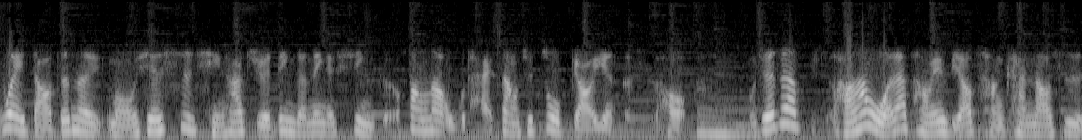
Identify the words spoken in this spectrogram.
魏导真的某一些事情，他决定的那个性格放到舞台上去做表演的时候，嗯，我觉得好像我在旁边比较常看到是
